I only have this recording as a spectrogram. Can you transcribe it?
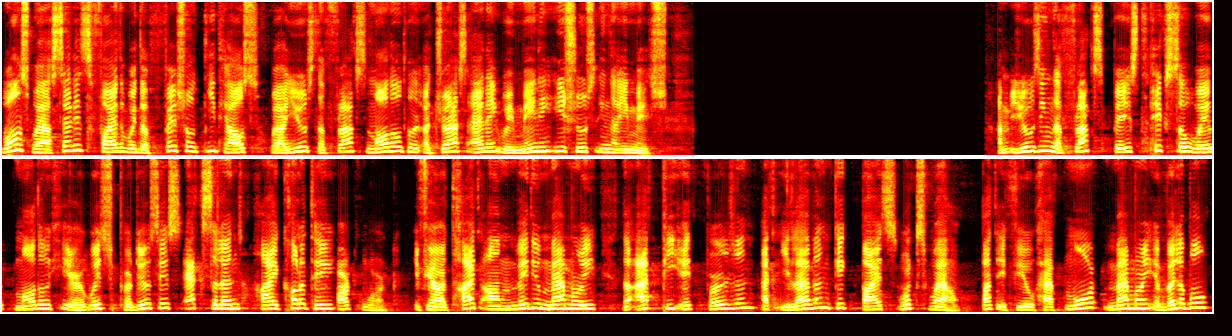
Once we are satisfied with the facial details, we'll use the Flux model to address any remaining issues in the image. I'm using the Flux-based Pixel Wave model here, which produces excellent high-quality artwork. If you are tight on video memory, the FP8 version at 11 GB works well. But if you have more memory available,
